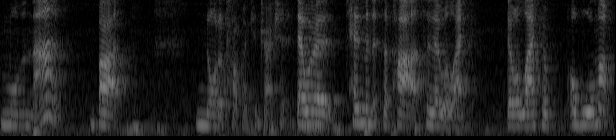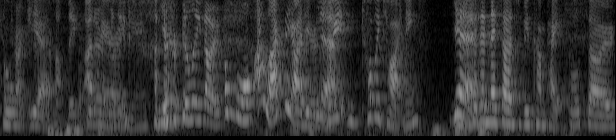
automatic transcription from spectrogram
more than that but not a proper contraction they were 10 minutes apart so they were like they were like a, a warm-up Oh, contraction yeah. or something I don't really. I Yeah. don't really know A warm. I like the idea. Yeah. We, probably tightenings. yeah But then they started to become painful. So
